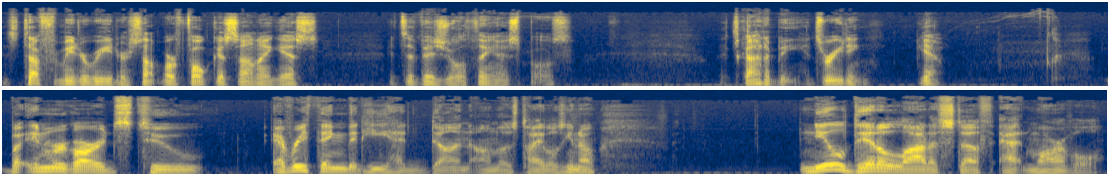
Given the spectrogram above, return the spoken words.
it's tough for me to read or something or focus on. I guess it's a visual thing, I suppose. It's got to be. It's reading. Yeah. But in regards to everything that he had done on those titles, you know, Neal did a lot of stuff at Marvel,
